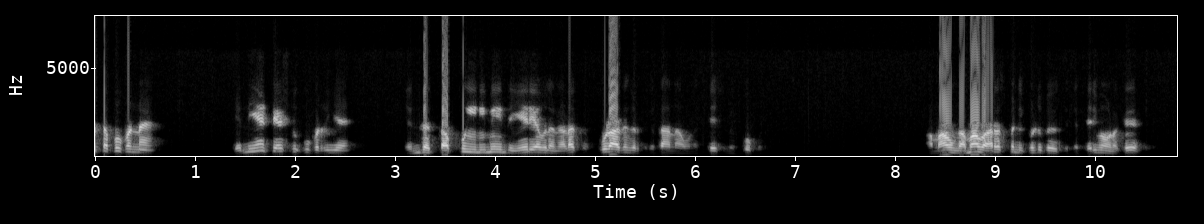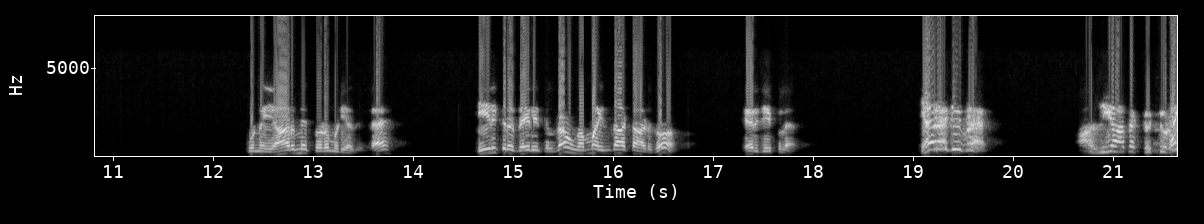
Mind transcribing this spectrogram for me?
என்ன தப்பு பண்ணேன் என்னையே ஏன் ஸ்டேஷனுக்கு கூப்பிடுறீங்க? எந்த தப்பும் இனிமே இந்த ஏரியாவில் நடக்க கூடாதுங்கிறதுக்கு தான் நான் உனக்கு ஸ்டேஷனுக்கு கூப்பிடுறேன். அம்மா உங்க அம்மாவை அரெஸ்ட் பண்ணி கொண்டு போய் வச்சிருக்கேன் தெரியுமா உனக்கு? உன்னை யாருமே தொட முடியாது இல்ல? நீ இருக்கிற தைரியத்தில் தான் உங்க அம்மா இந்த ஆட்டம் ஆடுதோ? ஏர் ஜெயிப்புல. ஏர் ஜெயிப்புல. அறியாத கட்டுரை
